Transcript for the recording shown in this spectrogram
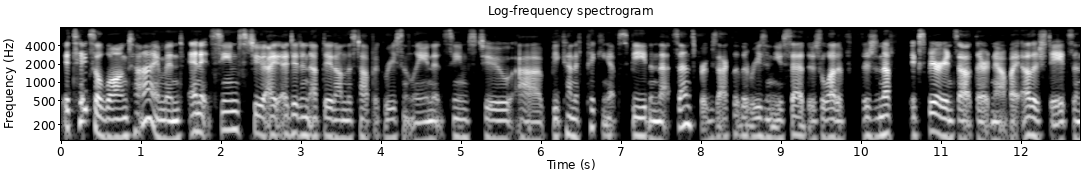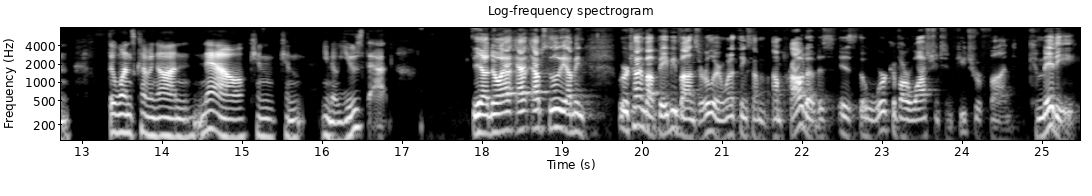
it takes a long time, and and it seems to I, I did an update on this topic recently, and it seems to uh, be kind of picking up speed in that sense for exactly the reason you said. There's a lot of there's enough experience out there now by other states, and the ones coming on now can can you know use that. Yeah, no, absolutely. I mean, we were talking about baby bonds earlier, and one of the things I'm, I'm proud of is, is the work of our Washington Future Fund committee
